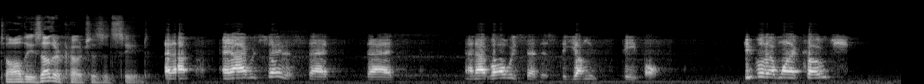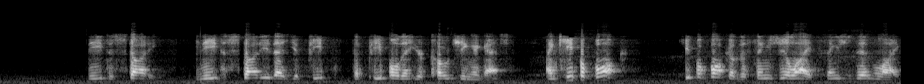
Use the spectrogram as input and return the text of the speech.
to all these other coaches. It seemed. And I, and I would say this that that, and I've always said this: the young people, people that want to coach, need to study. You need to study that you peop- the people that you're coaching against, and keep a book. Keep a book of the things you like, things you didn't like,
